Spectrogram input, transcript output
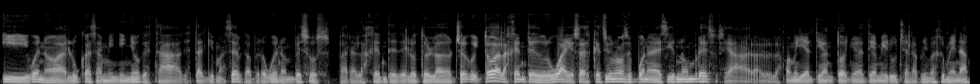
Y bueno, a Lucas, a mi niño que está, que está aquí más cerca. Pero bueno, en besos para la gente del otro lado del checo y toda la gente de Uruguay. O sea, es que si uno se pone a decir nombres, o sea, la familia del tío Antonio, la tía Mirucha, la prima Jimena,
